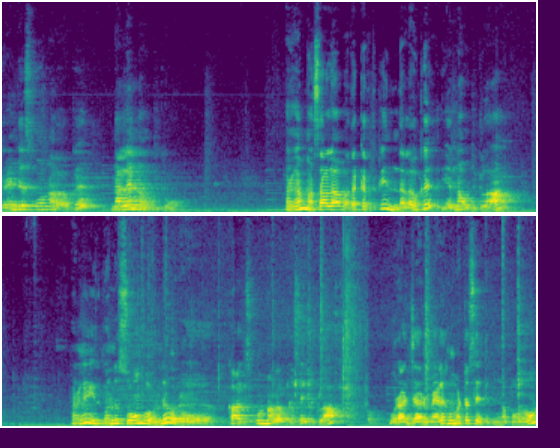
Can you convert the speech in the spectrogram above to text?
ரெண்டு ஸ்பூன் அளவுக்கு நல்லெண்ணெய் ஊற்றிக்குவோம் பாருங்க மசாலா வதக்கிறதுக்கு இந்த அளவுக்கு எண்ணெய் ஊற்றிக்கலாம் பாருங்கள் இதுக்கு வந்து சோம்பு வந்து ஒரு கால் ஸ்பூன் அளவுக்கு சேர்த்துக்கலாம். ஒரு அஞ்சாறு மிளகு மட்டும் சேர்த்துக்குங்க போதும்.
